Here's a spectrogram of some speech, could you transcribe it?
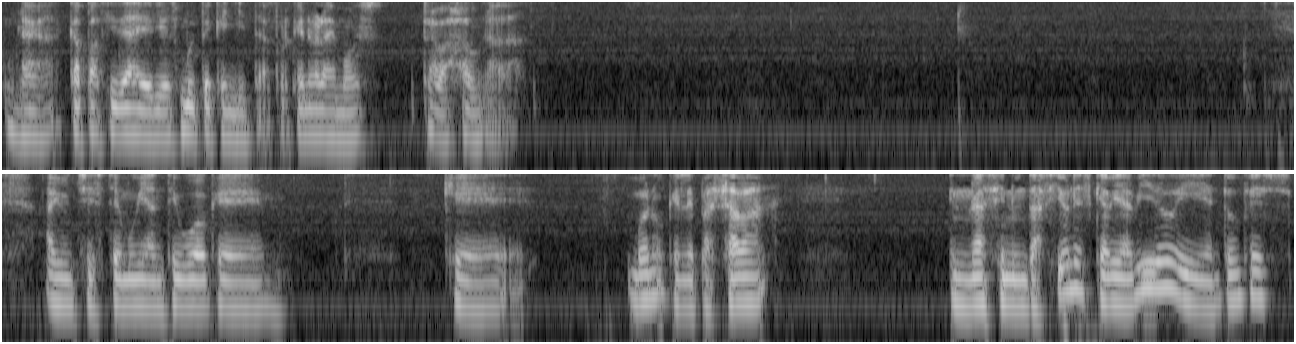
una capacidad de Dios muy pequeñita porque no la hemos trabajado nada. Hay un chiste muy antiguo que, que, bueno, que le pasaba en unas inundaciones que había habido y entonces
